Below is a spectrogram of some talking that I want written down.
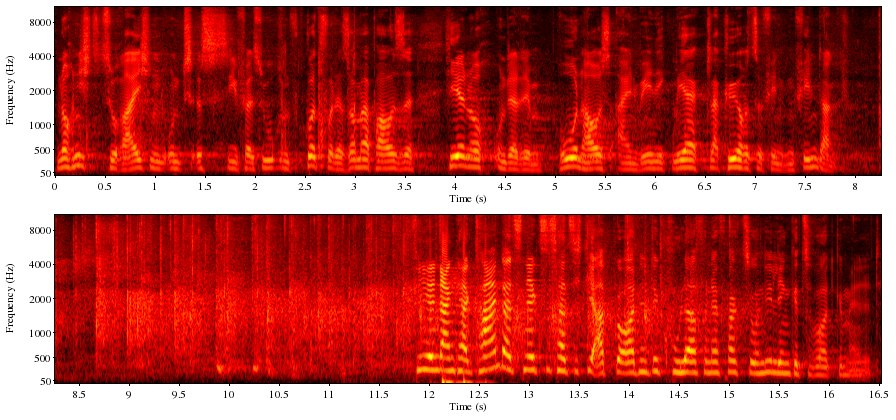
noch nicht zu reichen. Und Sie versuchen kurz vor der Sommerpause hier noch unter dem Hohen Haus ein wenig mehr Klaköre zu finden. Vielen Dank. Vielen Dank, Herr Kahnt. Als nächstes hat sich die Abg. Kula von der Fraktion DIE LINKE zu Wort gemeldet.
